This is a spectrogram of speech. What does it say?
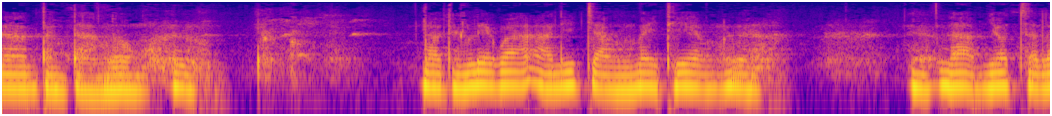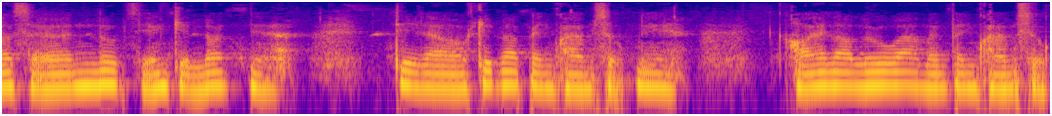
งามต่าง ๆ ลง เราถึงเรียกว่าอานิจจังไม่เที่ยงลาบยศสรรเสริญรูปเสียงกลิ่นรสเนี่ย ที่เราคิดว่าเป็นความสุขนี่ขอให้เรารู้ว่ามันเป็นความสุข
